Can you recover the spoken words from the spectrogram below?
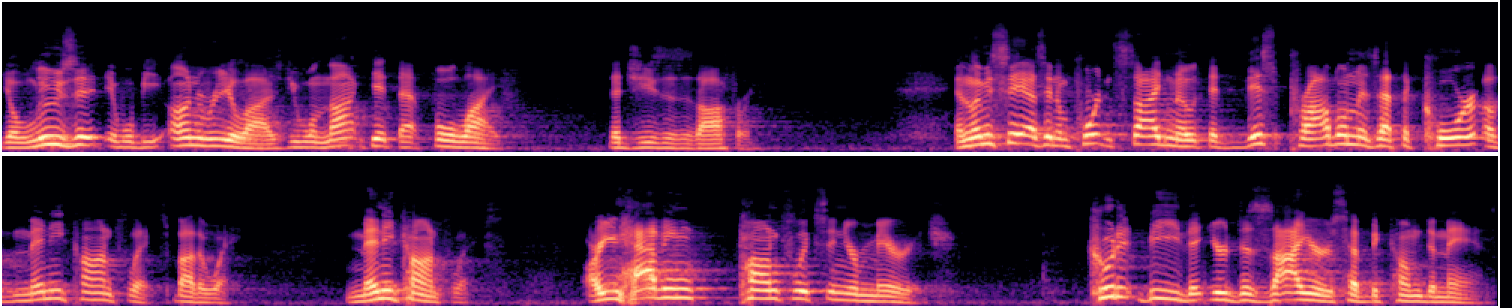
You'll lose it, it will be unrealized. You will not get that full life that Jesus is offering. And let me say, as an important side note, that this problem is at the core of many conflicts, by the way many conflicts. Are you having conflicts in your marriage? Could it be that your desires have become demands?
